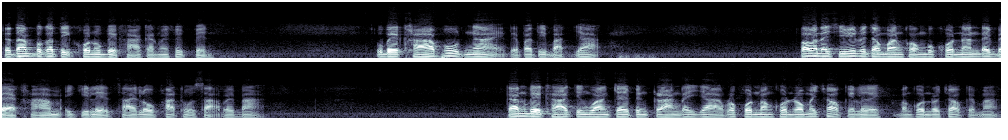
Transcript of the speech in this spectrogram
แต่ตามปกติคนอุเบกขากันไม่ค่อยเป็น อุเบกขาพูดง่าย แต่ปฏิบัติยาก เพราะว่าในชีวิตประจำวันของบุคคลนั้นได้แบกหามอิกิเลสสายโลภะโทสะไว้บ้าง การเบกขาจึงวางใจเป็นกลางได้ยาก เพราะคนบางคนเราไม่ชอบแกเลย บางคนเราชอบแกมาก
